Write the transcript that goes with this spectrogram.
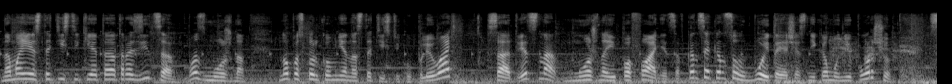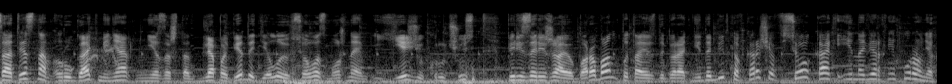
На моей статистике это отразится? Возможно. Но поскольку мне на статистику плевать, соответственно, можно и пофаниться. В конце концов, бой-то я сейчас никому не порчу. Соответственно, ругать меня не за что. Для победы делаю все возможное езжу, кручусь, перезаряжаю барабан, пытаюсь добирать недобитков. Короче, все как и на верхних уровнях,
